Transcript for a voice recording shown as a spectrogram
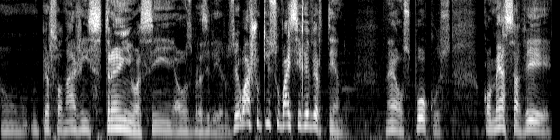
um, um, personagem estranho assim aos brasileiros. Eu acho que isso vai se revertendo, né? Aos poucos começa a haver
